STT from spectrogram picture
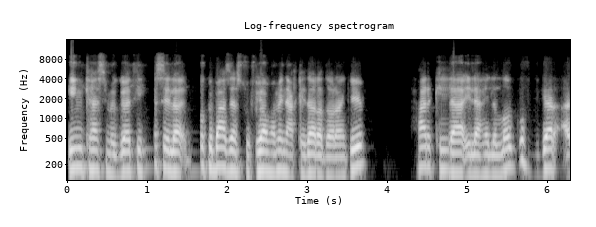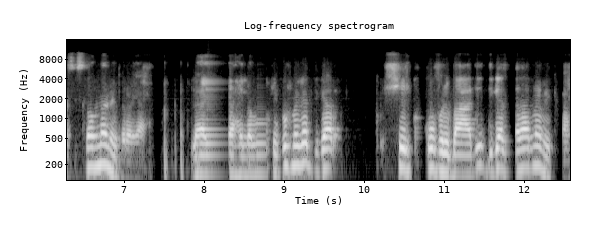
این کس می‌گوید که کسی لا... که بعضی از صوفیان همین عقیده را دارن که هر کی لا اله الا الله گفت دیگر از اسلام نمیبراید لا اله الا الله گفت میگه دیگر شرک کفر بعدی دیگر ضرر نمی‌کنه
